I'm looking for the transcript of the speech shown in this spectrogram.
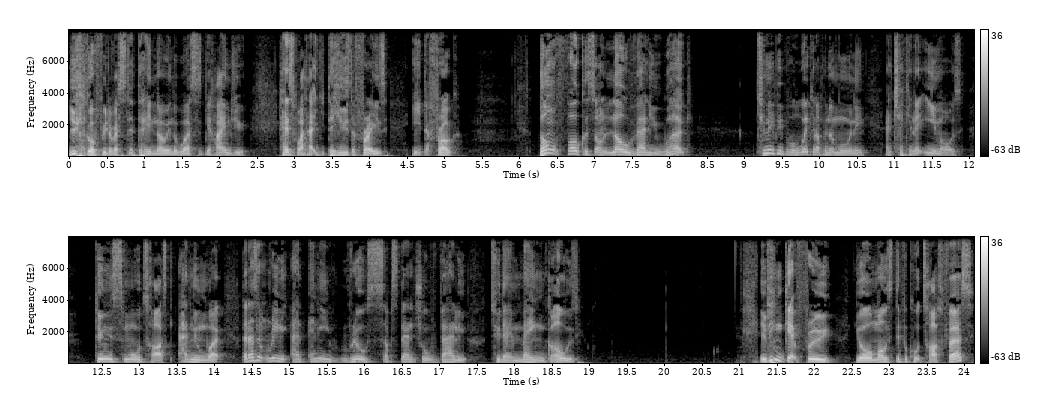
you can go through the rest of the day knowing the worst is behind you. Hence why they use the phrase eat the frog. Don't focus on low value work. Too many people are waking up in the morning and checking their emails, doing small tasks, admin work that doesn't really add any real substantial value to their main goals. If you can get through your most difficult task first,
